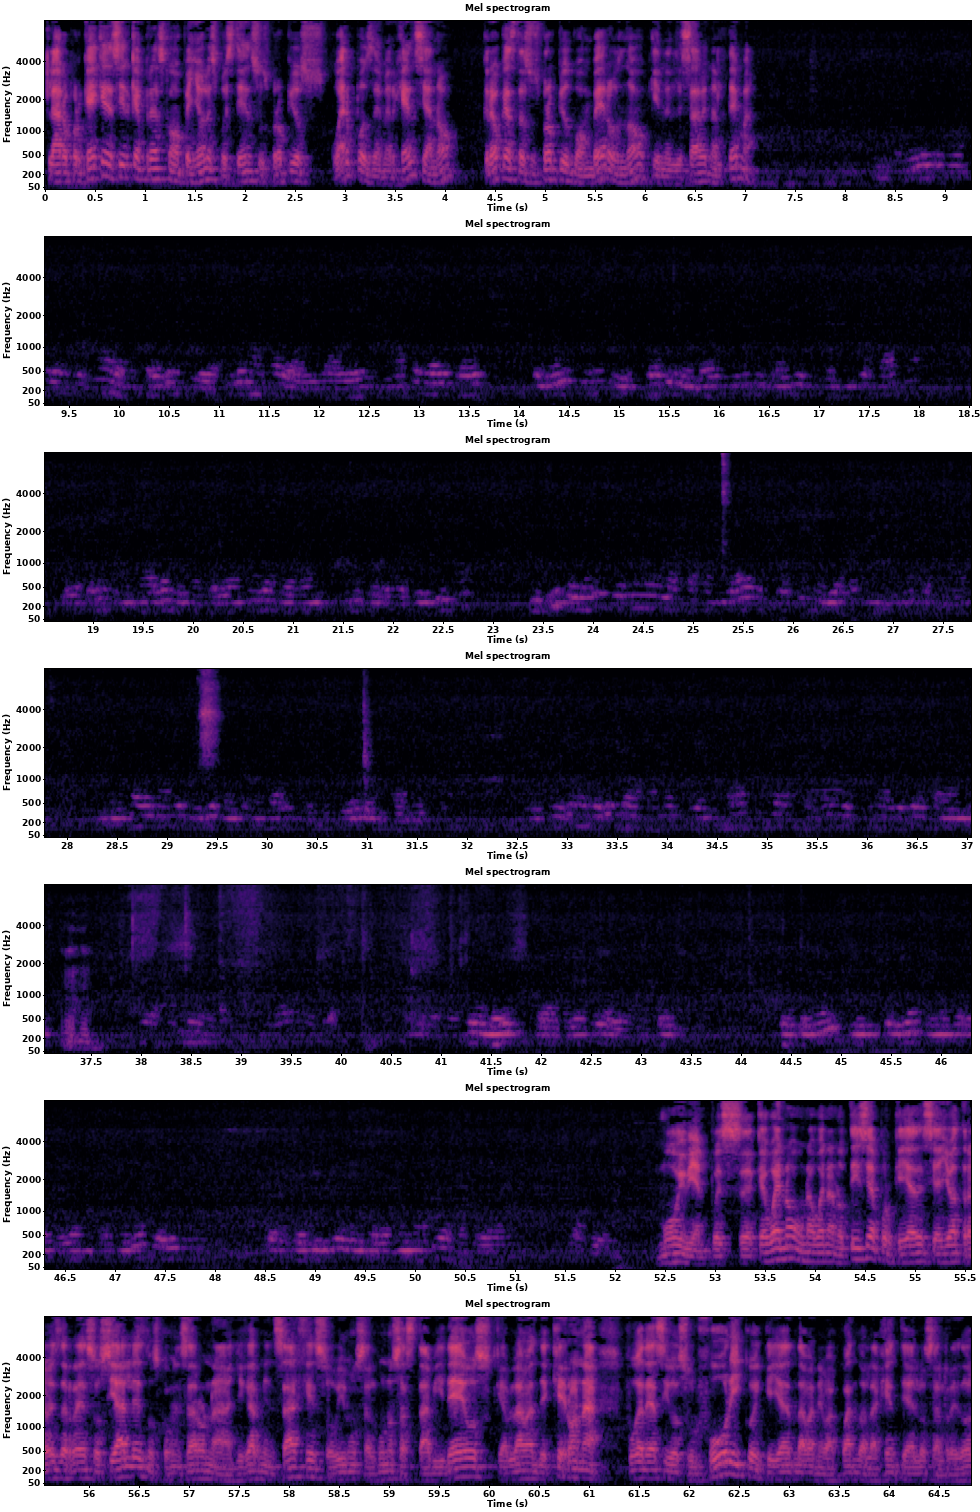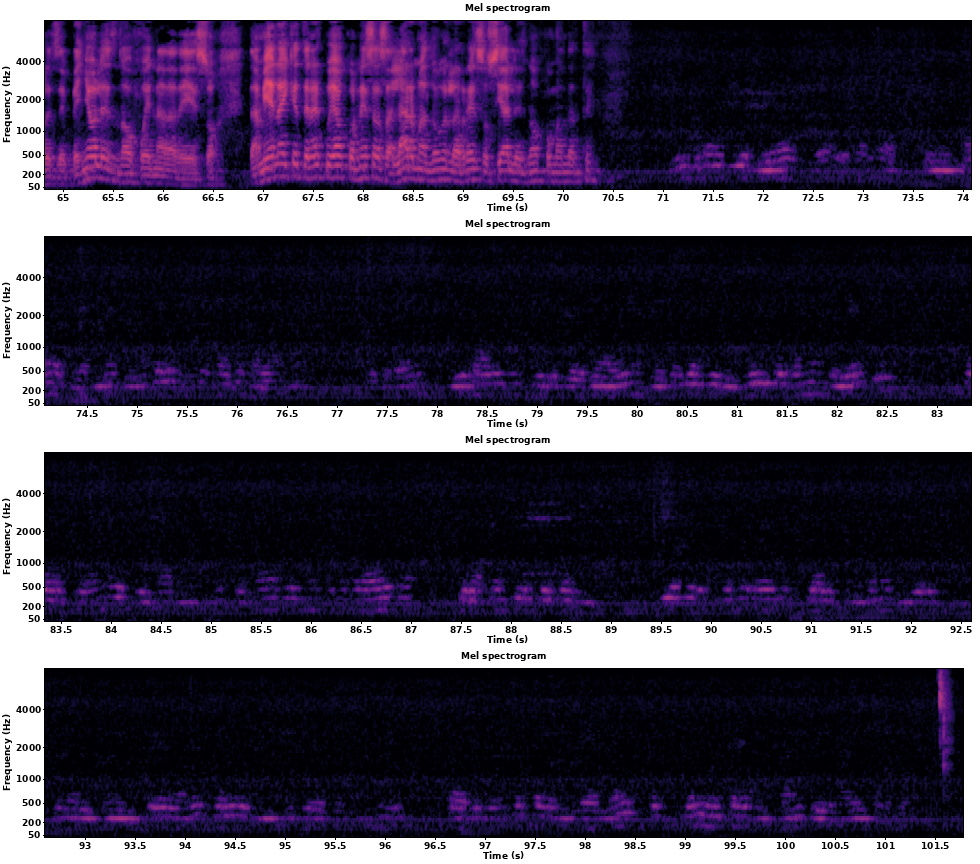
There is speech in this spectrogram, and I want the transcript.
Claro, porque hay que decir que empresas como Peñoles pues tienen sus propios cuerpos de emergencia, ¿no? Creo que hasta sus propios bomberos, ¿no? Quienes le saben al tema. Muy bien, pues eh, qué bueno, una buena noticia porque ya decía yo a través de redes sociales nos comenzaron a llegar mensajes o vimos algunos hasta videos que hablaban de que era fuga de ácido sulfúrico y que ya andaban evacuando a la gente a los alrededores de Peñoles, no fue nada de eso. También hay que tener cuidado con esas alarmas luego en las redes sociales, ¿no, comandante?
